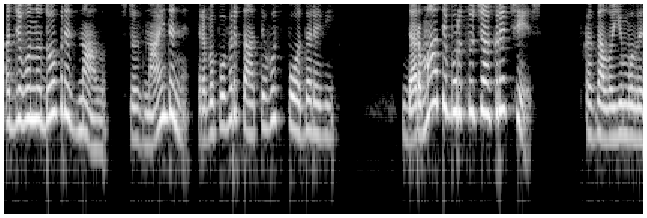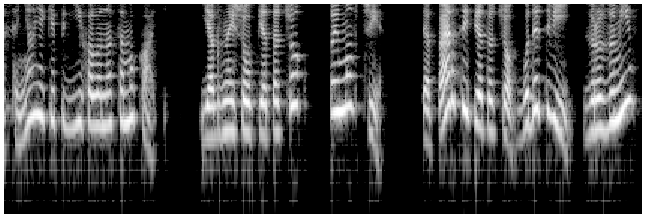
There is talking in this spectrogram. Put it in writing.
адже воно добре знало, що знайдене треба повертати господареві. Дарма ти, бурсуча, кричиш, сказало йому лисеня, яке під'їхало на самокаті. Як знайшов п'ятачок, то й мовчи. Тепер цей п'ятачок буде твій, зрозумів?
